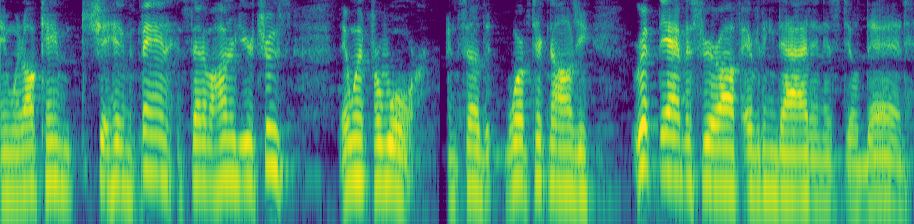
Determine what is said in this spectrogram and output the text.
And when it all came shit hitting the fan, instead of a 100 year truce, they went for war. And so the war of technology ripped the atmosphere off, everything died, and is still dead.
